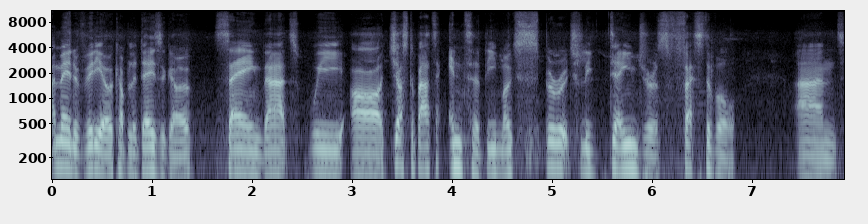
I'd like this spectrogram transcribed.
I made a video a couple of days ago saying that we are just about to enter the most spiritually dangerous festival. And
